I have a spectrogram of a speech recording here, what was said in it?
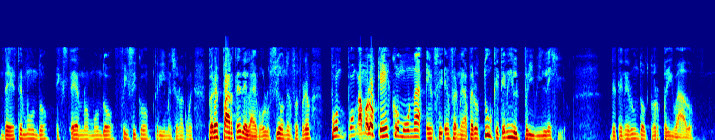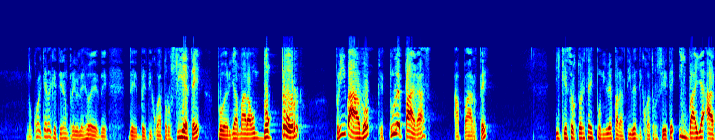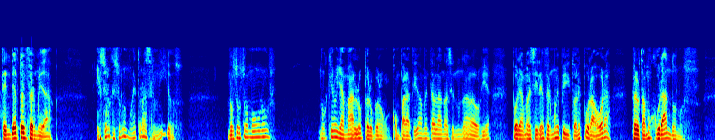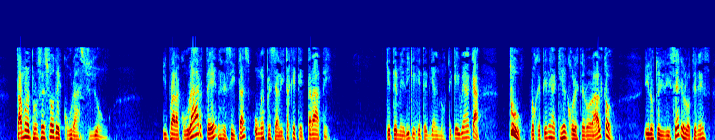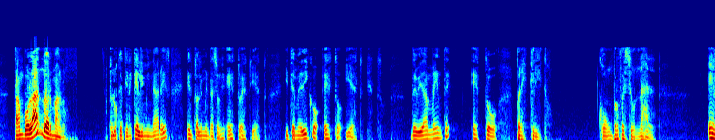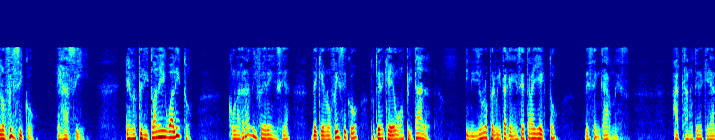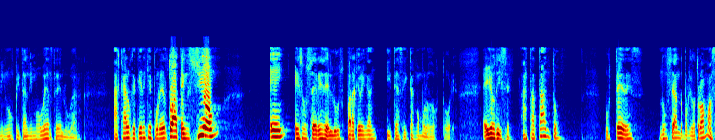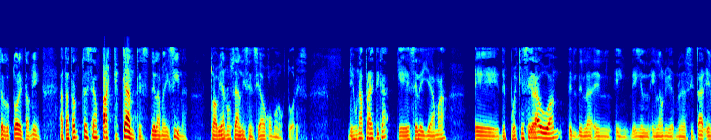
de este mundo externo, mundo físico, tridimensional, pero es parte de la evolución de nosotros. Pero pongámoslo que es como una enfermedad, pero tú que tienes el privilegio de tener un doctor privado, no cualquiera que tiene un privilegio de, de, de 24/7, poder llamar a un doctor privado que tú le pagas aparte y que ese doctor esté disponible para ti 24/7 y vaya a atender tu enfermedad. Eso es lo que son los maestros ascendidos. Nosotros somos unos, no quiero llamarlo, pero, pero comparativamente hablando, haciendo una analogía, podríamos decir enfermos espirituales por ahora, pero estamos curándonos. Estamos en proceso de curación. Y para curarte necesitas un especialista que te trate, que te medique, que te diagnostique. Y ven acá, tú lo que tienes aquí es el colesterol alto y los triglicéridos lo tienes, están volando, hermano. Tú lo que tienes que eliminar es en tu alimentación esto, esto y esto. Y te medico esto y esto y esto. Debidamente esto prescrito con un profesional. En lo físico es así. En lo espiritual es igualito. Con la gran diferencia de que en lo físico tú tienes que ir a un hospital y ni Dios lo permita que en ese trayecto desencarnes. Acá no tienes que ir a ningún hospital ni moverte del lugar. Acá lo que tienes que poner tu atención en esos seres de luz para que vengan y te aceptan como los doctores. Ellos dicen, hasta tanto ustedes no sean, porque nosotros vamos a ser doctores también, hasta tanto ustedes sean practicantes de la medicina, todavía no se han licenciado como doctores. Y es una práctica que se le llama, eh, después que se gradúan la en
